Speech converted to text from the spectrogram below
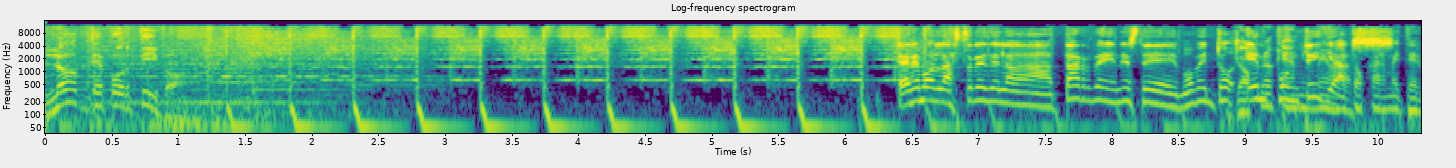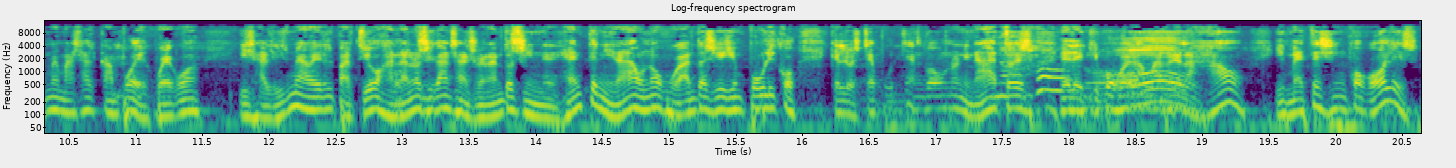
Blog Deportivo. Tenemos las 3 de la tarde en este momento Yo en creo que a mí me va a puntillas. tocar meterme más al campo de juego y salirme a ver el partido. Ojalá no sigan sancionando sin gente ni nada. Uno jugando así sin público, que lo esté puteando a uno ni nada. Entonces el equipo juega más relajado y mete cinco goles.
